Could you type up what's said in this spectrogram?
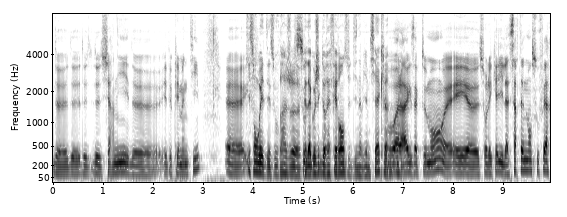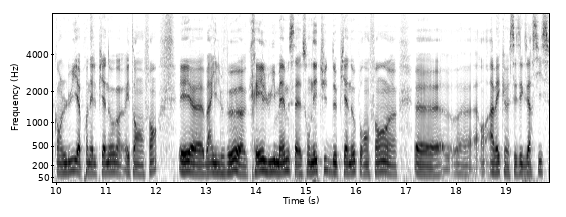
de, de, de, Czerny et de, et de Clementi. Euh, qui sont oui, des ouvrages pédagogiques de référence du 19e siècle. Voilà, exactement. Et, euh, sur lesquels il a certainement souffert quand lui apprenait le piano euh, étant enfant. Et euh, ben, il veut créer lui-même son étude de piano pour enfants avec ses exercices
